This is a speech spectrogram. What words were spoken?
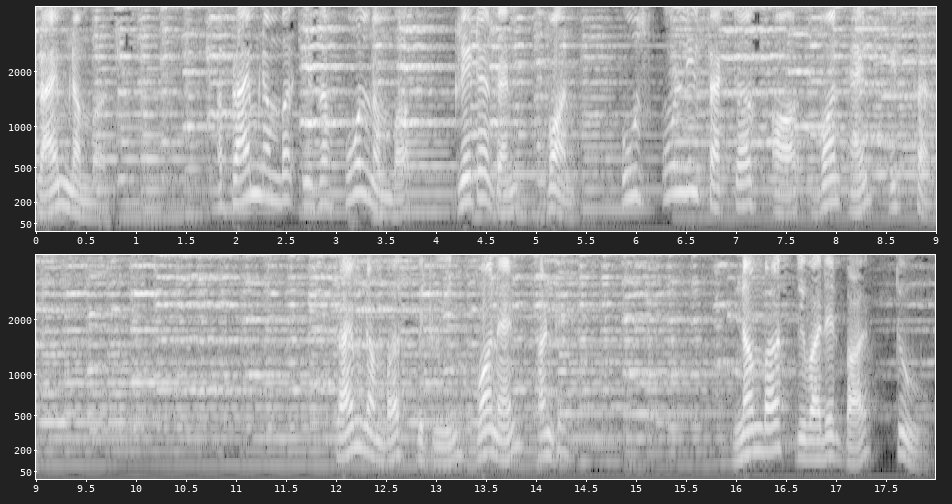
Prime numbers. A prime number is a whole number greater than 1 whose only factors are 1 and itself. Prime numbers between 1 and 100. Numbers divided by 2.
